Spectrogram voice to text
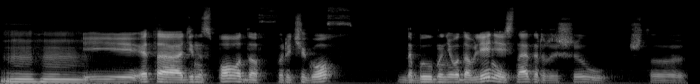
Mm-hmm. И это один из поводов, рычагов, добыл на него давление, и Снайдер решил, что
